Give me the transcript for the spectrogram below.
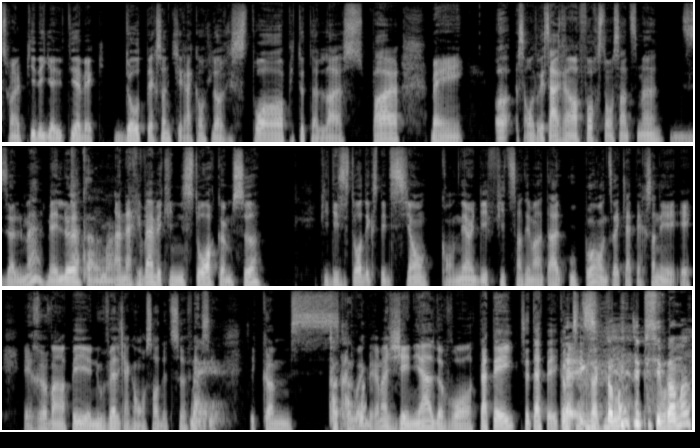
sur un pied d'égalité avec d'autres personnes qui racontent leur histoire, puis tout a l'air super, ben ah, on dirait que ça renforce ton sentiment d'isolement. Mais là, en arrivant avec une histoire comme ça, puis des histoires d'expédition, qu'on ait un défi de santé mentale ou pas, on dirait que la personne est, est, revampée et nouvelle quand on sort de ça. Ben, c'est comme ça doit être vraiment génial de voir ta paye, c'est ta paye. Ben, exactement. puis c'est vraiment,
